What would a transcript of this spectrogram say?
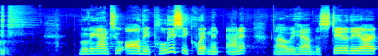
Moving on to all the police equipment on it. Uh, we have the state-of-the-art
